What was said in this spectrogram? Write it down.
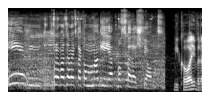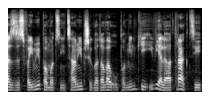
i mm, wprowadzamy w taką magię i atmosferę świąt. Mikołaj wraz ze swoimi pomocnicami przygotował upominki i wiele atrakcji.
